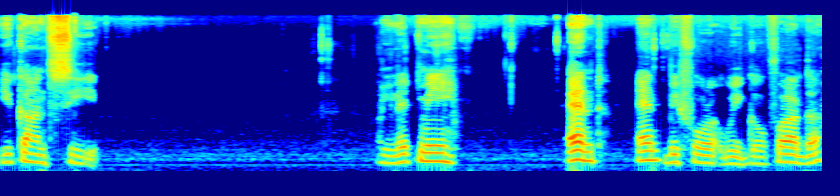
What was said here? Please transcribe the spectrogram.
You can't see. Let me end and before we go further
